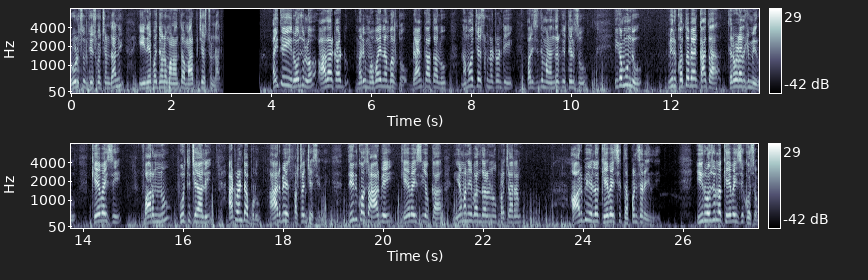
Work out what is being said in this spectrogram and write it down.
రూల్స్ తీసుకొచ్చిన దాన్ని ఈ నేపథ్యంలో మనంతా మార్పు చేస్తుండాలి. అయితే ఈ రోజుల్లో ఆధార్ కార్డు మరియు మొబైల్ నెంబర్తో బ్యాంక్ ఖాతాలు నమోదు చేసుకున్నటువంటి పరిస్థితి మనందరికీ తెలుసు. ఇక ముందు మీరు కొత్త బ్యాంక్ ఖాతా తెరవడానికి మీరు కేవైసీ ఫారంను పూర్తి చేయాలి. అటువంటి అప్పుడు ఆర్బీఐ స్పష్టం చేసింది. దీనికోసం ఆర్బీఐ కేవైసీ యొక్క నియమ నిబంధనలను ప్రచారం ఆర్బీఐలో కేవైసీ తప్పనిసరి అయింది ఈ రోజుల్లో కేవైసీ కోసం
